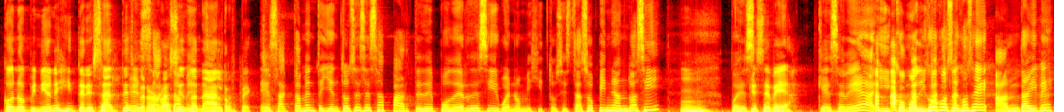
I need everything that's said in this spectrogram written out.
con opiniones interesantes, pero no haciendo nada al respecto. Exactamente. Y entonces esa parte de poder decir, bueno, mijito, si estás opinando así, mm. pues. Que se vea que se vea. Y como dijo José José, anda y ve.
